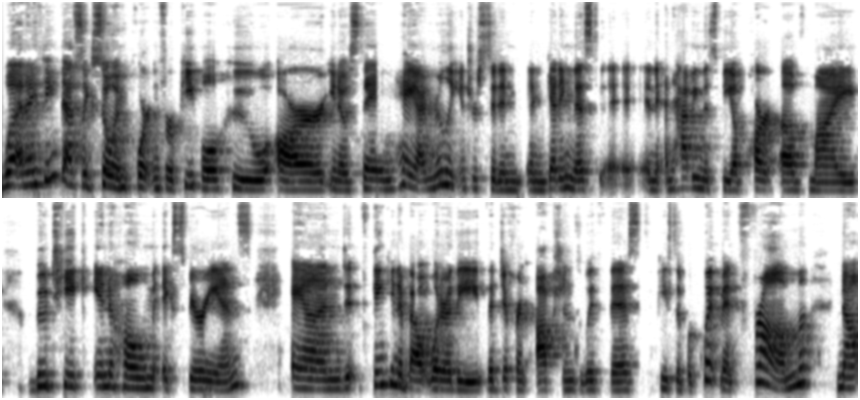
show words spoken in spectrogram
Well, and I think that's like so important for people who are, you know, saying, "Hey, I'm really interested in in getting this and, and having this be a part of my boutique in-home experience," and thinking about what are the the different options with this piece of equipment, from not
